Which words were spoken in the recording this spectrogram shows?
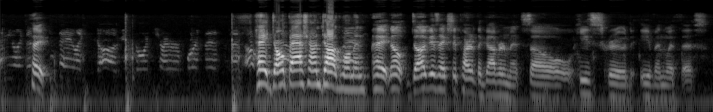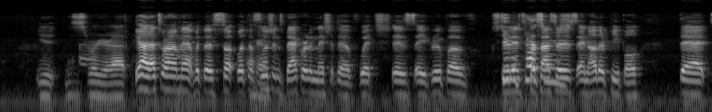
I mean, like, Hey. say like Doug is going to try to report this. And, oh, Hey, don't bash on Doug, woman. Hey, no, Doug is actually part of the government, so he's screwed even with this. You, this is where um, you're at. Yeah, that's where I'm at with the so, with the Okay. Solutions Backward Initiative, which is a group of Students, students, professors. professors, and other people that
